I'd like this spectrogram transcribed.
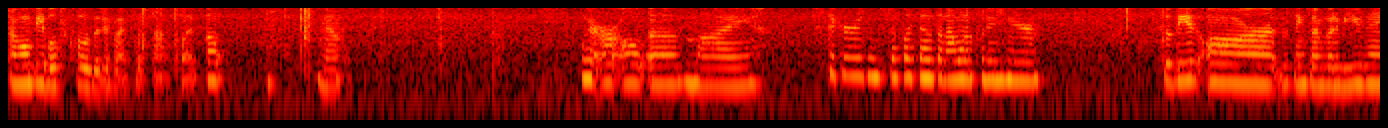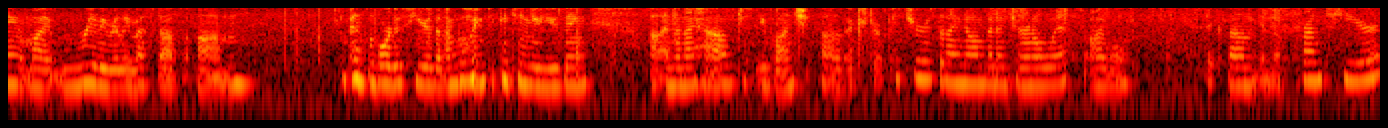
I won't be able to close it if I put that clip. Oh, no. Where are all of my stickers and stuff like that that I want to put in here? So these are the things I'm going to be using. My really, really messed up um, pencil board is here that I'm going to continue using. Uh, and then I have just a bunch of extra pictures that I know I'm going to journal with, so I will stick them in the front here.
